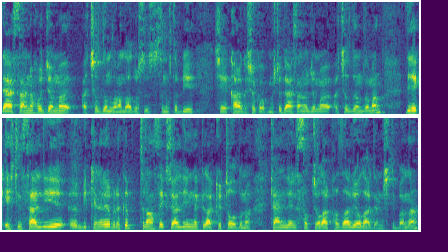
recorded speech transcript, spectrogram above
Dershane hocama açıldığım zaman daha doğrusu sınıfta bir şey kargaşa kopmuştu. Dershane hocama açıldığım zaman direkt eşcinselliği e, bir kenara bırakıp transseksüelliğin ne kadar kötü olduğunu kendilerini satıyorlar, pazarlıyorlar demişti bana.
